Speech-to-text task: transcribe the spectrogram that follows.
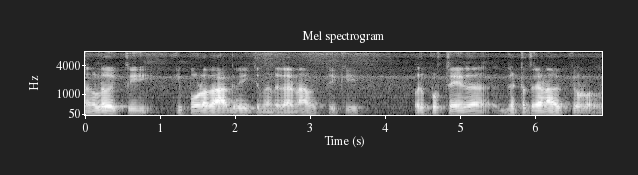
നിങ്ങളുടെ വ്യക്തി ഇപ്പോൾ അത് ആഗ്രഹിക്കുന്നുണ്ട്. കാരണം ആ വ്യക്തിക്ക് ഒരു പ്രത്യേക ഘട്ടത്തിലാണ് ആ വ്യക്തി ഉള്ളത്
